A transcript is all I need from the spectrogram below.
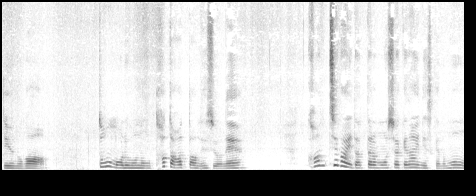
ていうのがどの乗り物も多々あったんですよね。勘違いだったら申し訳ないんですけども、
